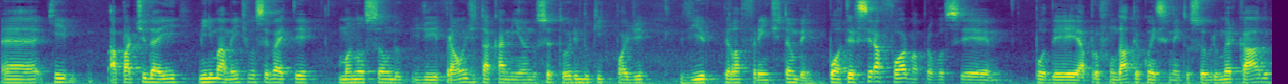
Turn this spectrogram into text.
é, que a partir daí, minimamente, você vai ter uma noção do, de para onde está caminhando o setor e do que pode vir pela frente também. Bom, a terceira forma para você poder aprofundar seu conhecimento sobre o mercado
